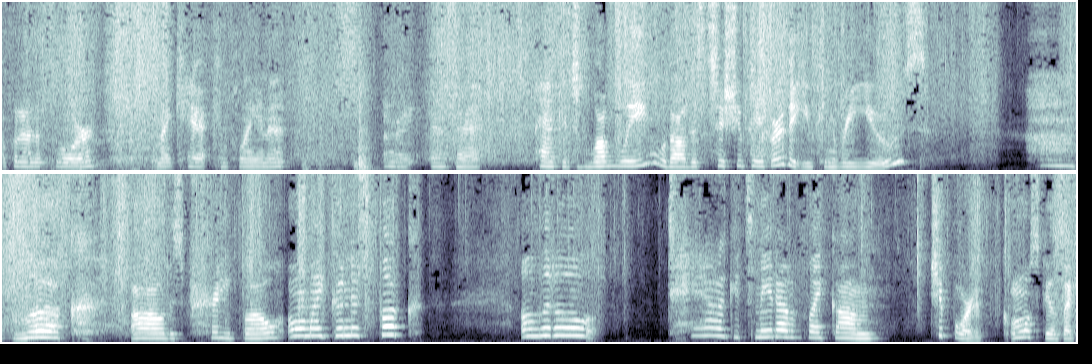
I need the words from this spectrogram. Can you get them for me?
I'll put it on the floor. My cat can play in it. Alright, there's that. Package lovely with all this tissue paper that you can reuse. Look! Oh, this pretty bow. Oh my goodness, look! A little tag. It's made out of like um chipboard. It almost feels like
